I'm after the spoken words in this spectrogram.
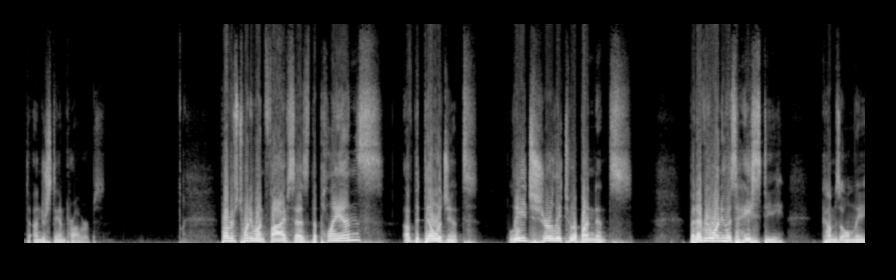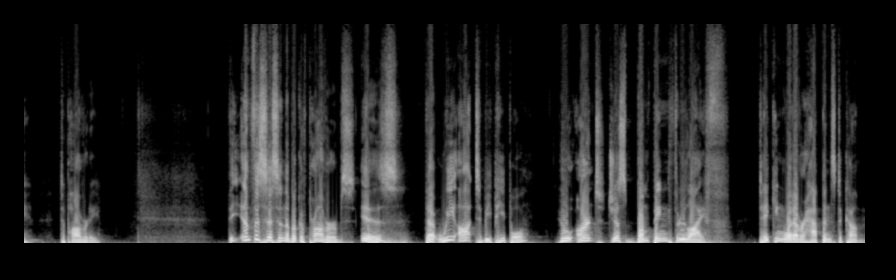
to understand Proverbs. Proverbs 21:5 says, "The plans of the diligent lead surely to abundance, but everyone who is hasty comes only to poverty." The emphasis in the book of Proverbs is that we ought to be people who aren't just bumping through life, taking whatever happens to come,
